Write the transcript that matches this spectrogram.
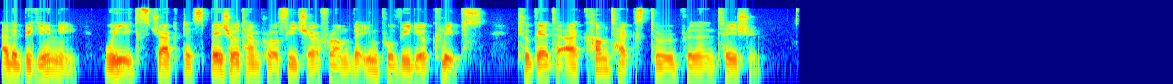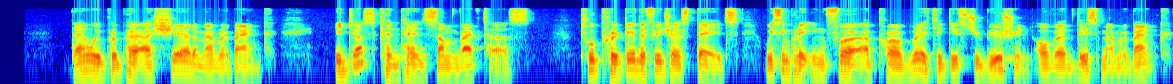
At the beginning, we extract spatial temporal feature from the input video clips to get a context representation. Then we prepare a shared memory bank. It just contains some vectors. To predict the future states, we simply infer a probability distribution over this memory bank.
